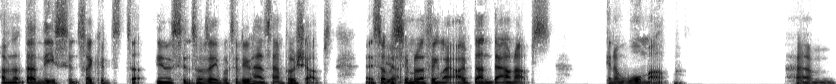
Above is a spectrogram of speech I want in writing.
I've not done these since I could, you know, since I was able to do handstand push ups." It's sort of Yeah. a similar thing. Like I've done down ups in a warm up, um,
